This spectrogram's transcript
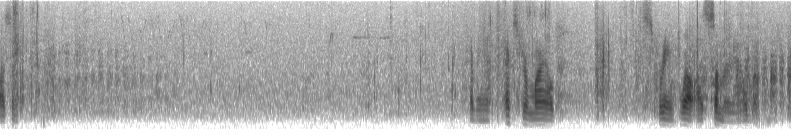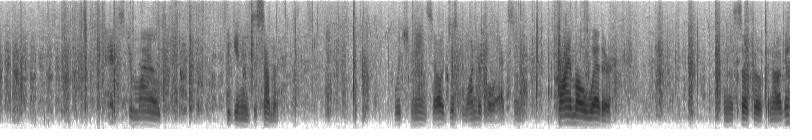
Blossom. Having an extra mild spring, well, it's summer now, but extra mild beginning to summer. Which means, oh, just wonderful, excellent, primal weather in the south Okanagan.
